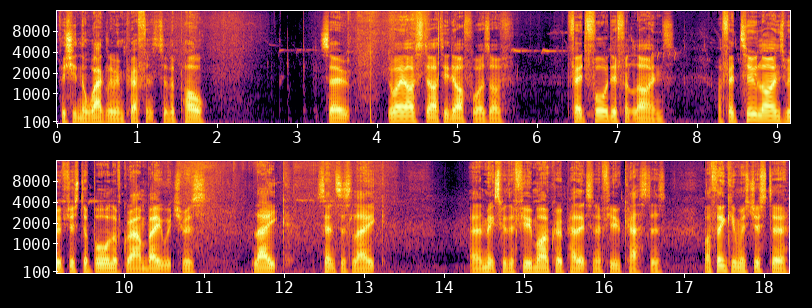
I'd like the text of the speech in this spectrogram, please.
fishing the waggler in preference to the pole. So the way I started off was I've fed four different lines. I fed two lines with just a ball of ground bait, which was lake, Sensas lake, uh, mixed with a few micro pellets and a few casters. My thinking was just to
